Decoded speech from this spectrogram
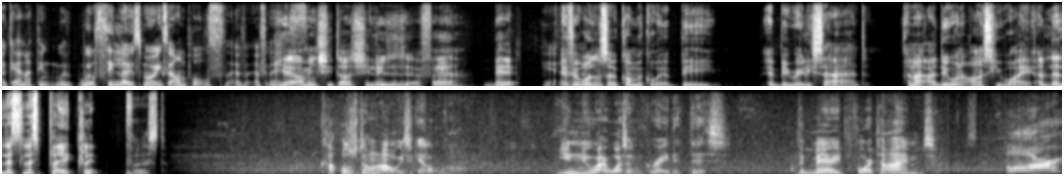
again, I think we'll, we'll see loads more examples of, of this. Yeah, I mean, she does. She loses it a fair bit. Yeah. If it wasn't so comical, it'd be it'd be really sad. And I, I do want to ask you why. Uh, let- Let's let's play a clip first. Couples don't always get along. You knew I wasn't great at this. I've been married four times. Or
